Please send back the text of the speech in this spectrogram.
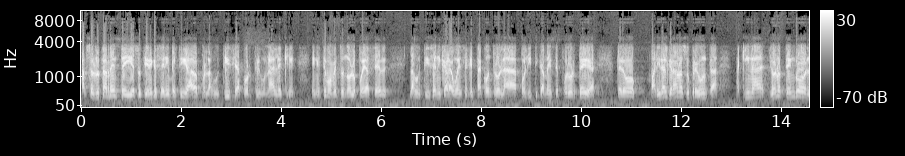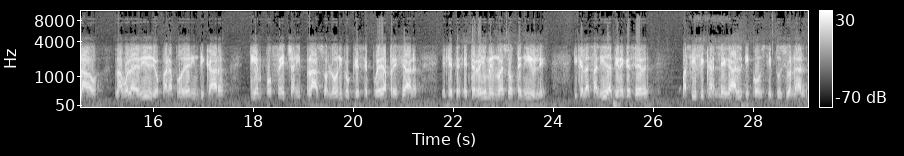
Absolutamente, y eso tiene que ser investigado por la justicia, por tribunales que en este momento no lo puede hacer la justicia nicaragüense que está controlada políticamente por Ortega. Pero para ir al grano a su pregunta, aquí nada, yo no tengo la, la bola de vidrio para poder indicar tiempos, fechas y plazos. Lo único que se puede apreciar es que este, este régimen no es sostenible y que la salida tiene que ser pacífica, legal y constitucional.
